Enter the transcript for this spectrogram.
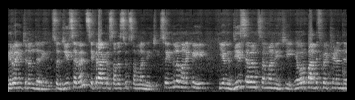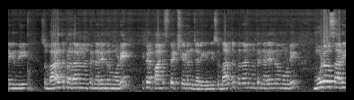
నిర్వహించడం జరిగింది. సో జీ సెవెన్ శిఖరాగ్ర సదస్సుకు సంబంధించి. సో ఇందులో మనకి ఈ యొక్క జీ సెవెన్ సంబంధించి ఎవరు పార్టిసిపేట్ చేయడం జరిగింది? సో భారత ప్రధానమంత్రి నరేంద్ర మోడీ ఇక్కడ పార్టిసిపేట్ చేయడం జరిగింది. సో భారత ప్రధానమంత్రి నరేంద్ర మోడీ మూడవసారి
